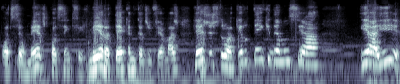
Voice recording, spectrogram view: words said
pode ser o médico, pode ser enfermeira, técnica de enfermagem, registrou aquilo, tem que denunciar e aí.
